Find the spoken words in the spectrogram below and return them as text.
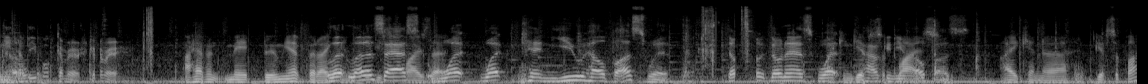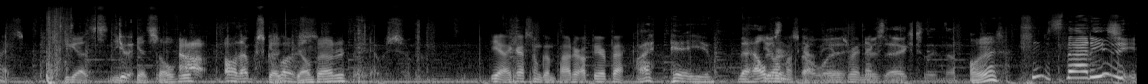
need help. people? Come here, come here. I haven't made boom yet, but I Let, can let give us you ask supplies that what what can you help us with? Don't don't ask what. I can give how can you help us? I can uh, give supplies. You got you Do it. got sulfur? Ah, oh, that was got close. gunpowder? That was so. Yeah, I got some gunpowder. I'll be right back. I hit you. The You helper. almost No got me. He way. was right next There's to actually no. Oh, what? it's that easy.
